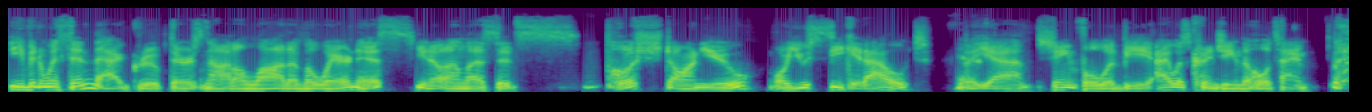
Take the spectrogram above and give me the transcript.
even within that group, there's not a lot of awareness, you know, unless it's pushed on you or you seek it out. Yeah. But yeah, shameful would be I was cringing the whole time.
